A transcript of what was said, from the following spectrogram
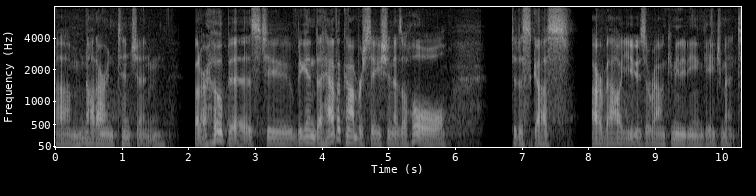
Um, not our intention. But our hope is to begin to have a conversation as a whole to discuss our values around community engagement.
